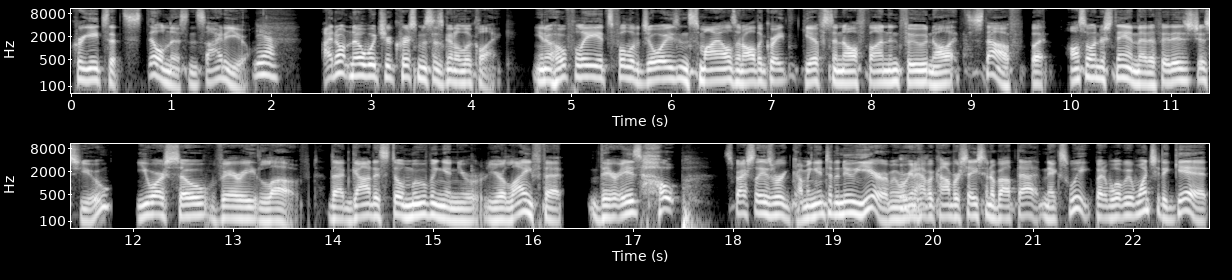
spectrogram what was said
creates that stillness inside of you. Yeah. I don't know what your Christmas is going to look like. You know, hopefully it's full of joys and smiles and all the great gifts and all fun and food and all that stuff. But also understand that if it is just you, you are so very loved. That God is still moving in your your life. That there is hope, especially as we're coming into the new year. I mean, we're going to have a mm-hmm. conversation about that next week. But what we want you to get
